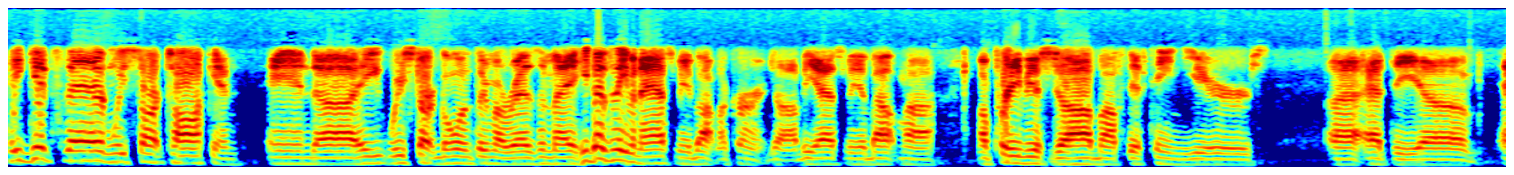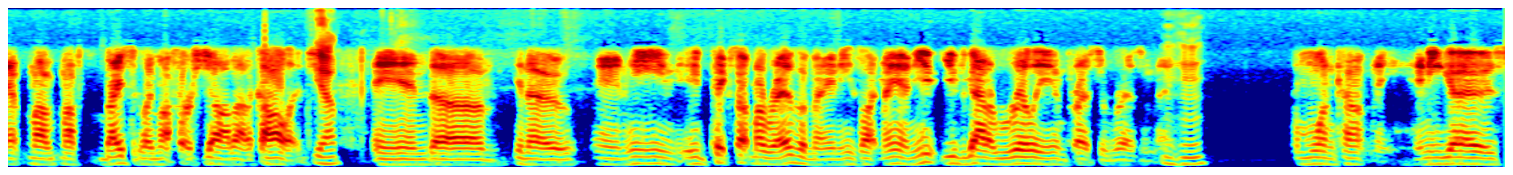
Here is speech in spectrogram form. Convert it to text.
he gets there and we start talking and uh, he we start going through my resume. He doesn't even ask me about my current job. He asked me about my my previous job, my 15 years uh, at the uh, at my, my basically my first job out of college. Yeah. And um, you know, and he he picks up my resume and he's like, "Man, you you've got a really impressive resume." hmm from one company. And he goes,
